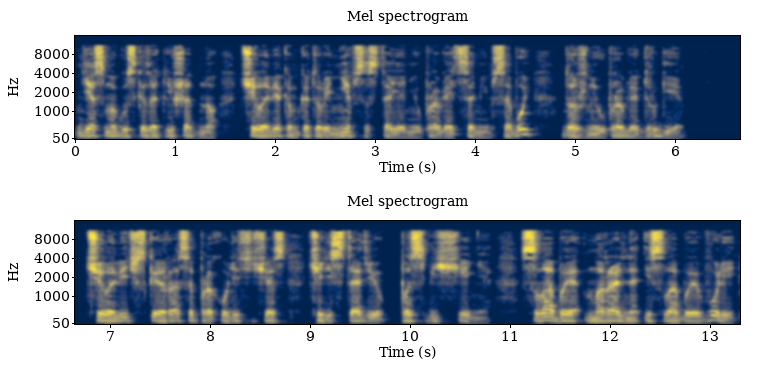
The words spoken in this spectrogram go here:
я смогу сказать лишь одно – человеком, который не в состоянии управлять самим собой, должны управлять другие. Человеческая раса проходит сейчас через стадию посвящения. Слабые морально и слабые волей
